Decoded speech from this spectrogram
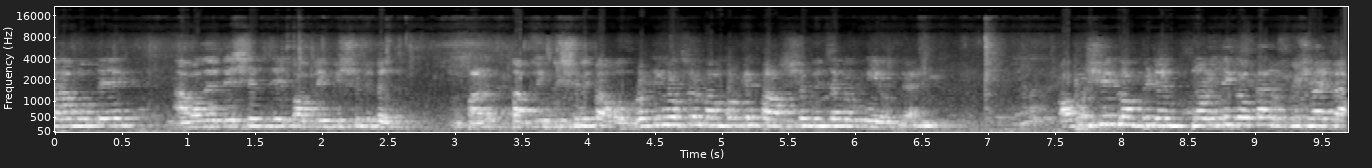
আমাদের দেশের যে পাবলিক বিশ্ববিদ্যালয় পাবলিক বিশ্ববিদ্যালয় প্রতি বছর কমপক্ষে পাঁচশো বিচারক নিয়োগ দেন। অবশ্যই নৈতিকতার বিষয়টা,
